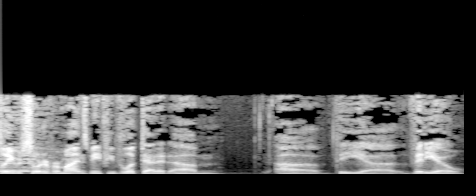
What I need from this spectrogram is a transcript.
Actually sort of reminds me, if you've looked at it, um, uh, the uh, video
